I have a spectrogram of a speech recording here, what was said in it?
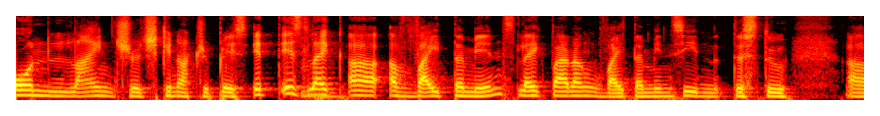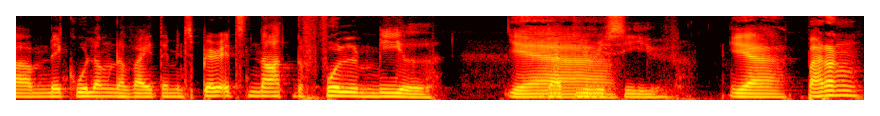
online church cannot replace. It is Mm-hmm. like a, a vitamins, like parang vitamin C just to um, may kulang na vitamins. Pero it's not the full meal Yeah. that you receive. Yeah, parang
